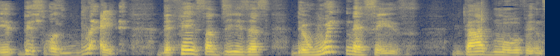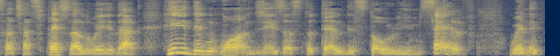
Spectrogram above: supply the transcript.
It, this was bright. The face of Jesus, the witnesses, God moved in such a special way that he didn't want Jesus to tell the story himself when it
